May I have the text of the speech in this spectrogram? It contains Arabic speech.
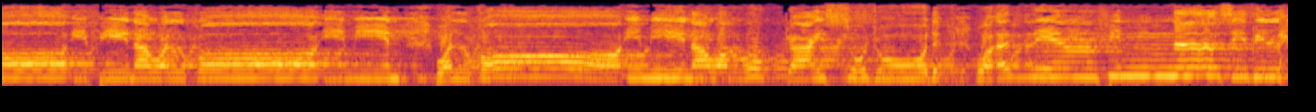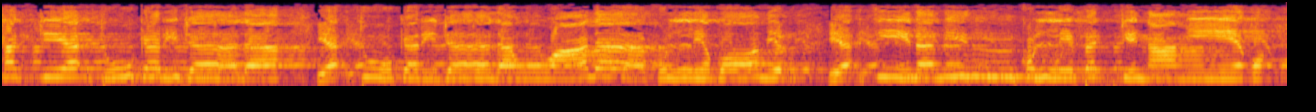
للطائفين والقائمين والقائمين والركع السجود وأذن في الناس بالحج يأتوك رجالا يأتوك رجالا وعلى كل ضامر يأتين من كل فج عميق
